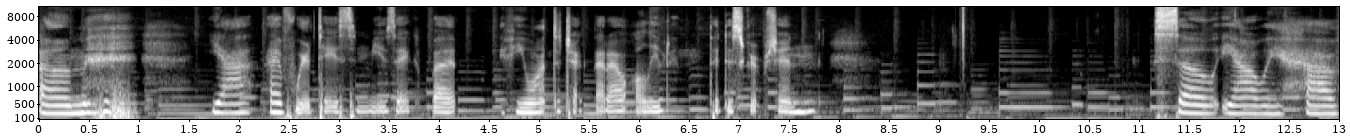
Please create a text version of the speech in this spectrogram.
Um, yeah, I have weird taste in music, but if you want to check that out, I'll leave it in the description. So, yeah, we have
